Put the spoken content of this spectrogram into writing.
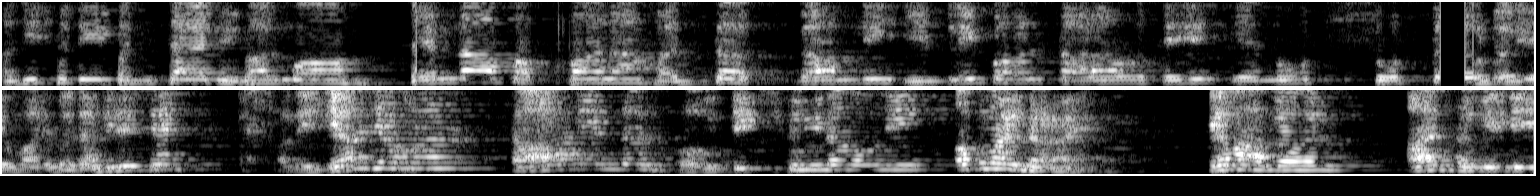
હજી સુધી પંચાયત વિભાગમાં તેમના પપ્પાના હસ્તક ગામની જેટલી પણ શાળાઓ છે એનું ટોટલ અમારી બધાવી રહેશે અને જ્યાં જ્યાં પણ શાળાની અંદર ભૌતિક સુવિધાઓની અગવડ જણાય ત્યાં આગળ આ સમિતિ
